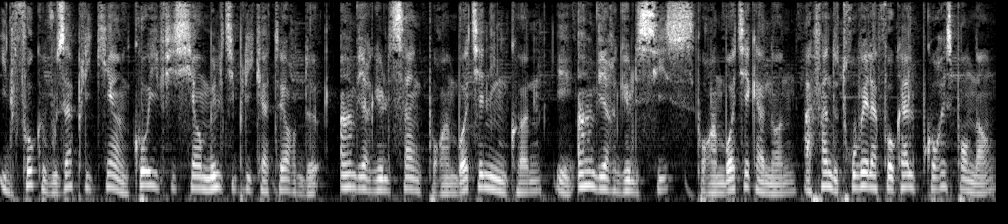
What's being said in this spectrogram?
il faut que vous appliquiez un coefficient multiplicateur de 1,5 pour un boîtier Nikon et 1,6 pour un boîtier Canon afin de trouver la focale correspondante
